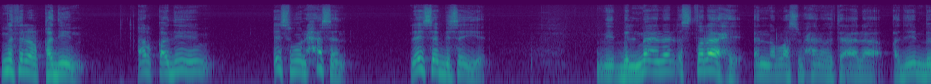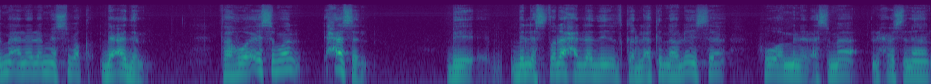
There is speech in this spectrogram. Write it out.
مثل القديم. القديم اسم حسن ليس بسيء. بالمعنى الاصطلاحي أن الله سبحانه وتعالى قديم بمعنى لم يسبق بعدم. فهو اسم حسن بالاصطلاح الذي يذكر لكنه ليس هو من الأسماء الحسنى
